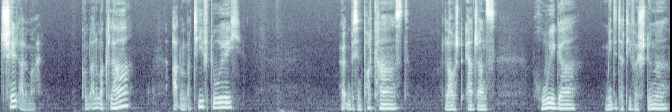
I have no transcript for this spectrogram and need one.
chillt alle mal. Kommt alle mal klar, atmet mal tief durch, hört ein bisschen Podcast, lauscht Erjans ruhiger, meditativer Stimme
